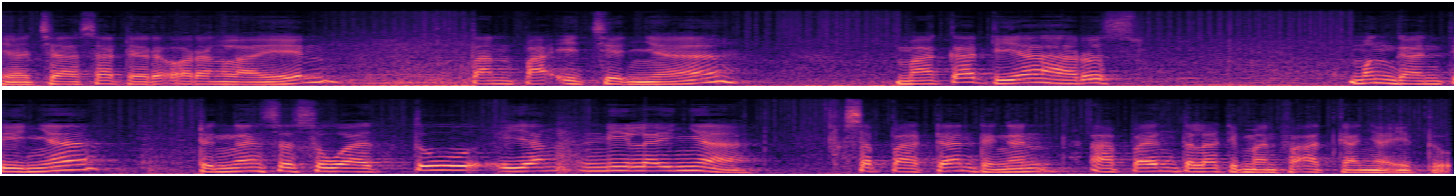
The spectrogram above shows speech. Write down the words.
ya jasa dari orang lain tanpa izinnya maka dia harus menggantinya dengan sesuatu yang nilainya sepadan dengan apa yang telah dimanfaatkannya itu.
